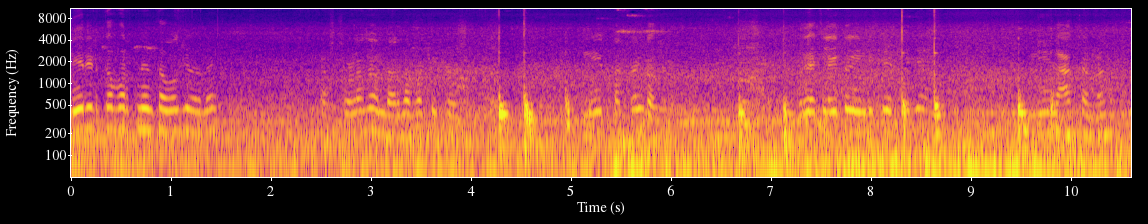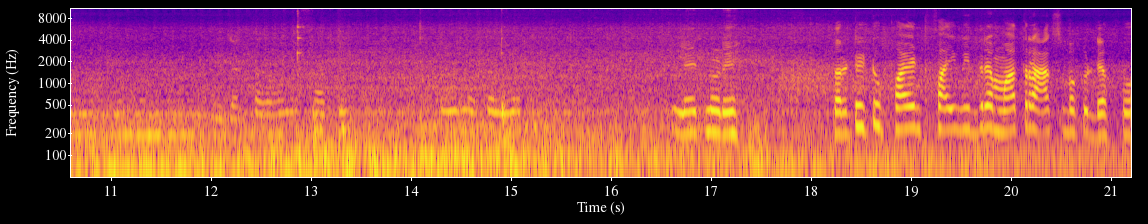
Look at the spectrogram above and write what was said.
ನೀರು ಇಟ್ಕೊಬರ್ತೀನಿ ಅಂತ ಹೋಗಿದ್ದಾನೆ. ಅಷ್ಟರೊಳಗೆ ಒಂದು ಅರ್ಧ ಬಕೆಟ್ ನೀರು ತಗೊಂಡು ಬ್ರೇಕ್ ಲೈಟು ಇಂಡಿಕೇಟರ್ಗೆ ನೀರು ಹಾಕೋಣ ಜಗ್ ತಗೊಂಡು ಲೇಟ್ ನೋಡಿ. ತರ್ಟಿ ಟು ಪಾಯಿಂಟ್ ಫೈವ್ ಇದ್ದರೆ ಮಾತ್ರ ಹಾಕ್ಸ್ಬೇಕು ಡೆಫು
